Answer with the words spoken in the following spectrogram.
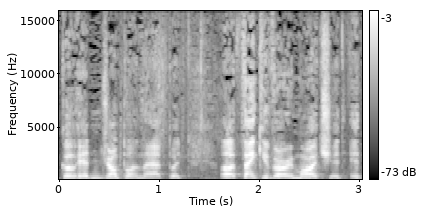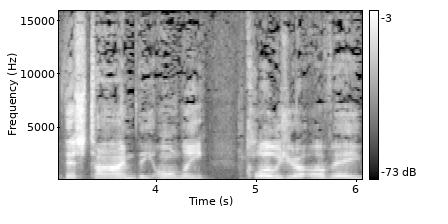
go ahead and jump on that. But uh, thank you very much. At at this time, the only closure of a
